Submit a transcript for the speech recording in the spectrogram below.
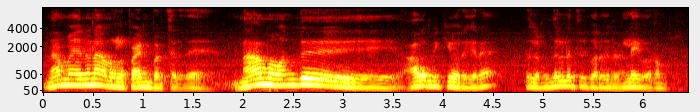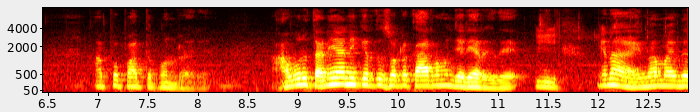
நாம் என்னென்ன அவங்களை பயன்படுத்துறது? நாம் வந்து ஆளுமைக்கு வருகிற இதில் முதலிடத்துக்கு வருகிற நிலை வரும். அப்போ பார்த்துப்போன்றாரு. அவர் தனியாக நிற்கிறதுக்கு சொல்கிற காரணமும் சரியாக இருக்குது. ஏன்னா நம்ம இந்த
